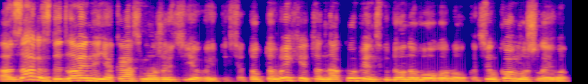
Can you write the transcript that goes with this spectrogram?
А зараз дедлайни якраз можуть з'явитися. Тобто, вихід на Куп'янськ до нового року цілком можливо.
